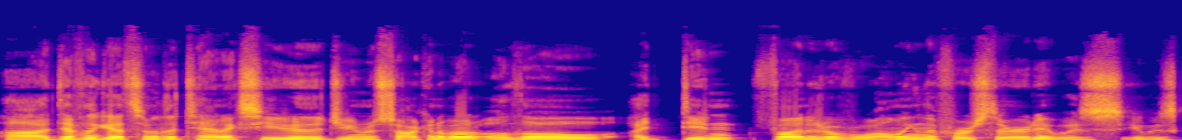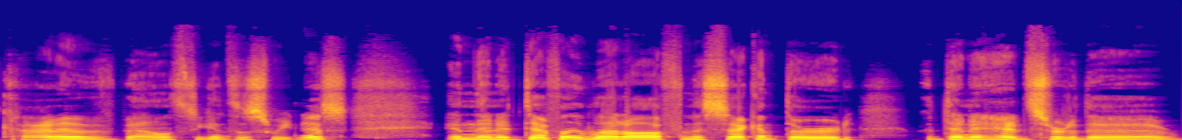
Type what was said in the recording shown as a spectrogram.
Uh, definitely got some of the tannic cedar that Gene was talking about. Although I didn't find it overwhelming in the first third, it was it was kind of balanced against the sweetness, and then it definitely let off in the second third. But then it had sort of the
